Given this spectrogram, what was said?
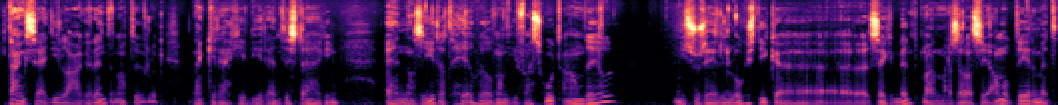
Dankzij die lage rente natuurlijk. Dan krijg je die rentestijging. En dan zie je dat heel veel van die vastgoedaandelen niet zozeer in logistiek uh, segment, maar, maar zelfs ja, noteren met,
